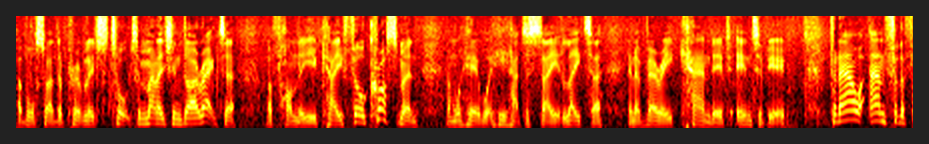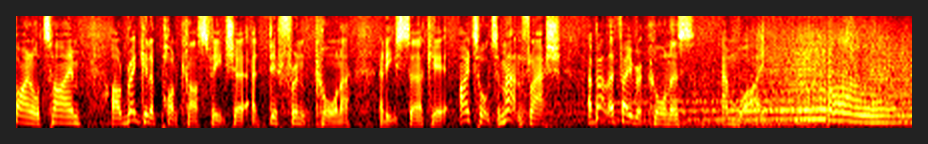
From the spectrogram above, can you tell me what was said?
I've also had the privilege to talk to Managing Director of Honda UK, Phil Crossman, and we'll hear what he had to say later in a very candid interview. For now and for the final time, our regular podcast feature a different corner at each circuit. I talk to Matt and Flash about their favourite corners and why.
